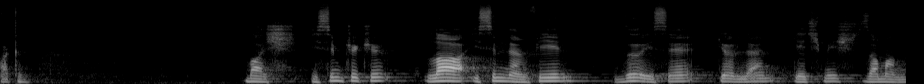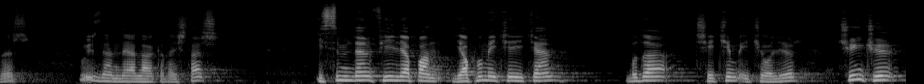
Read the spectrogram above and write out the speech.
Bakın. Baş isim kökü, la isimden fiil, d ise görülen geçmiş zamandır. Bu yüzden değerli arkadaşlar isimden fiil yapan yapım eki iken bu da çekim eki oluyor. Çünkü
